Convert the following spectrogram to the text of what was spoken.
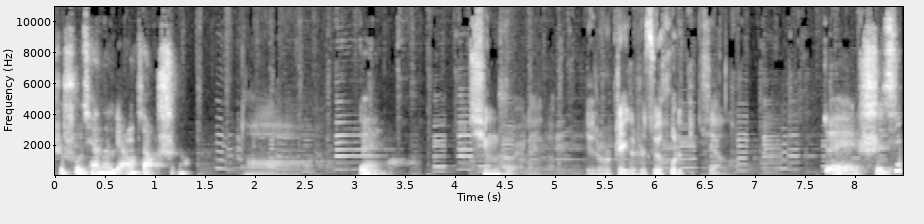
是术前的两小时。哦，对，清水类的，也就是这个是最后的底线了。对，实际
